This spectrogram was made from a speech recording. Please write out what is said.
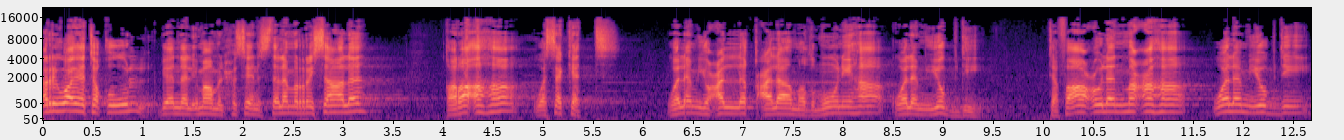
الرواية تقول بأن الإمام الحسين استلم الرسالة قرأها وسكت ولم يعلق على مضمونها ولم يبدي تفاعلا معها ولم يبدي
